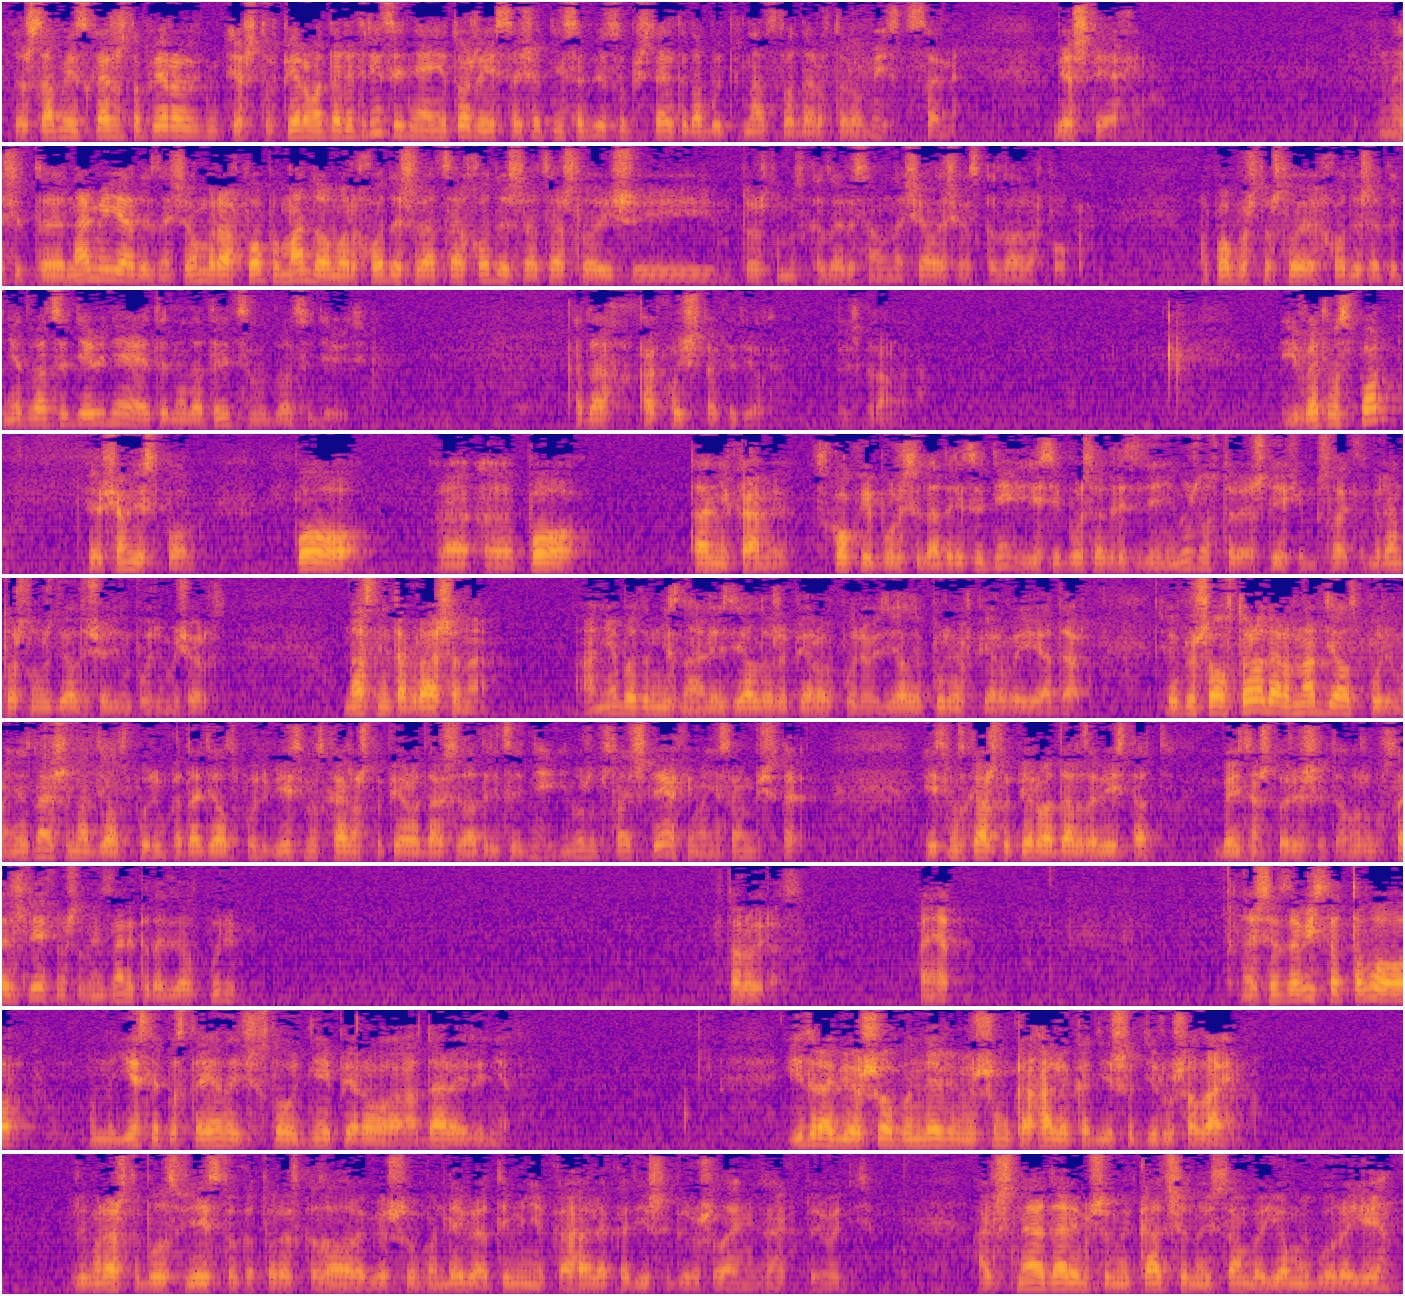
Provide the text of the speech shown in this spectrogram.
То же самое и скажут, что, первый, э, что в первом Адаре 30 дней, они тоже, если сосчет не собьются, посчитают, когда будет 15 Адара второго месяца сами. Без шляхим. Значит, э, нами яды, значит, омар Равпопа, манда, омар ходы, шраца ходы, шраца шлоиш. И то, что мы сказали с самого начала, сейчас сказал Равпопа. Равпопа, что шло ходишь, это не 29 дней, а это иногда 30, на 29. Когда, как хочешь, так и делай. То есть, когда надо. И в этом спор. Теперь, в чем здесь спор? По, э, по Таниками, сколько и бур всегда 30 дней. Если бур всегда 30 дней, не нужно шлех им послать. Несмотря на то, что нужно сделать еще один пурим. Еще раз. У нас не табрашана. Они об этом не знали, сделали уже первый пурим. Сделали пурим в первый Адар. Теперь пришел второй Адар, надо делать пурим. Они знают, что надо делать пурим. Когда делать пурим? Если мы скажем, что первый Адар всегда 30 дней, не нужно поставить шлех им, они сами посчитают. Если мы скажем, что первый Адар зависит от Бейзина, что решит, то нужно поставить шлех им, чтобы они знали, когда делать пурим. Второй раз. Понятно. Значит, это зависит от того, он- есть ли постоянное число дней первого Адара или нет. Идра Абиошо бен Леви Мишум Кагаля Кадиша Дирушалаем. Примера, что было свидетельство, которое сказал Рабиошо бен Леви от имени Кагаля Кадиша Бирушалаем. Не знаю, как переводить. Альшне Адарим Шемикадшину и Самба Йом и Бурейген.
